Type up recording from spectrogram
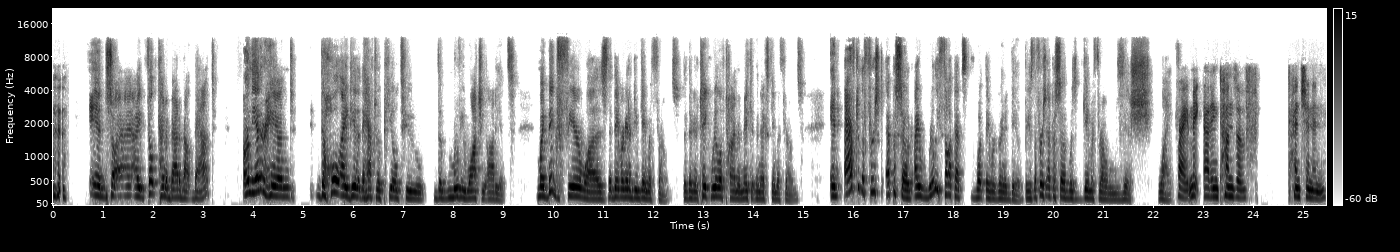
and so I, I felt kind of bad about that. On the other hand, the whole idea that they have to appeal to the movie watching audience. My big fear was that they were going to do Game of Thrones, that they're going to take Wheel of Time and make it the next Game of Thrones. And after the first episode, I really thought that's what they were going to do because the first episode was Game of Thrones ish like. Right. Make, adding tons of tension and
